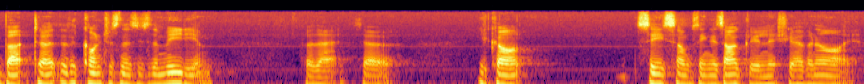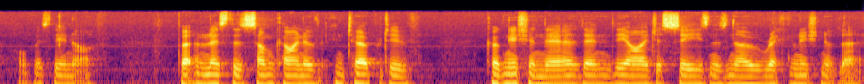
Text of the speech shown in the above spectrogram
but uh, the consciousness is the medium for that. So you can't see something as ugly unless you have an eye, obviously enough. But unless there's some kind of interpretive cognition there, then the eye just sees and there's no recognition of that.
